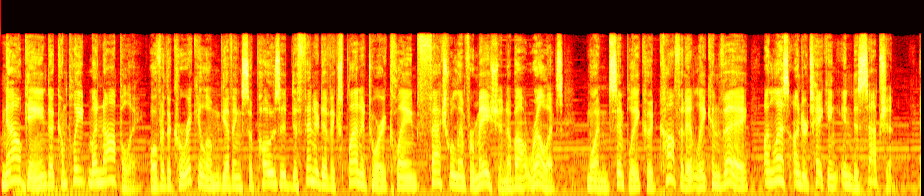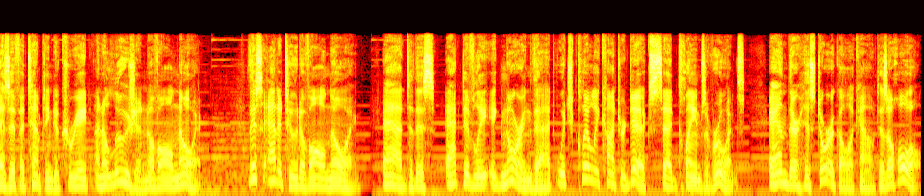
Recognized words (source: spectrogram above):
now gained a complete monopoly over the curriculum giving supposed definitive explanatory claimed factual information about relics one simply could confidently convey unless undertaking in deception, as if attempting to create an illusion of all-knowing. This attitude of all-knowing, add to this actively ignoring that which clearly contradicts said claims of ruins, and their historical account as a whole,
